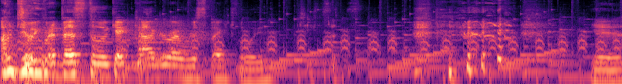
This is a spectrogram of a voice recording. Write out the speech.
I'm doing my best to look at Kagero respectfully. Jesus. Yeah.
